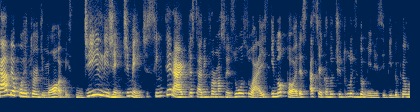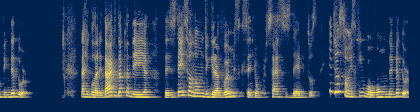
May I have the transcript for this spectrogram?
Cabe ao corretor de imóveis diligentemente se interar e prestar informações usuais e notórias acerca do título de domínio exibido pelo vendedor da regularidade da cadeia, da existência ou não de gravames que seriam processos débitos e de ações que envolvam um devedor,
